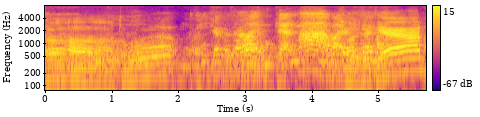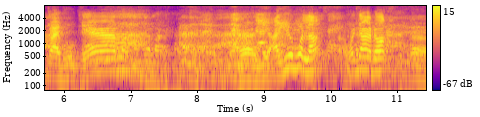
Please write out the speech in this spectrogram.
ธุถูกไปผูกแขนมาไปผูกแขนกายผูกแขนเอออย่าอายุพุ่นละวันยากดอกเออ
